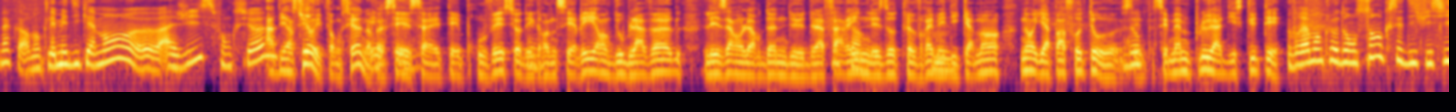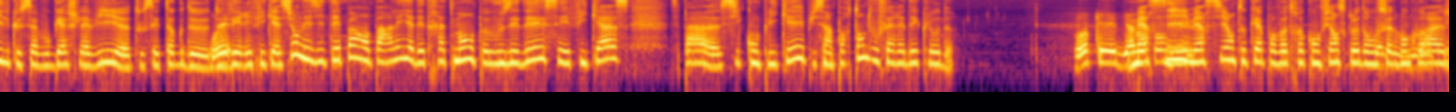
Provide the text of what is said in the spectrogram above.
D'accord. Donc les médicaments euh, agissent, fonctionnent. Ah bien sûr, ils fonctionnent. Enfin, ça a été prouvé sur des grandes séries en double aveugle. Les uns on leur donne de, la farine, les autres le vrai hmm. médicament. Non, il n'y a pas photo. C'est même plus à discuter. Vraiment, Claude, on sent que c'est difficile, que ça vous gâche la vie, euh, tous ces tocs de, de vérification. N'hésitez pas à en parler. Il y a des traitements, on peut vous aider. C'est efficace. C'est pas euh, si compliqué. Et puis c'est important de vous faire aider, Claude. Ok, bien Merci, merci en tout cas pour votre confiance, Claude. On vous souhaite bon courage.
